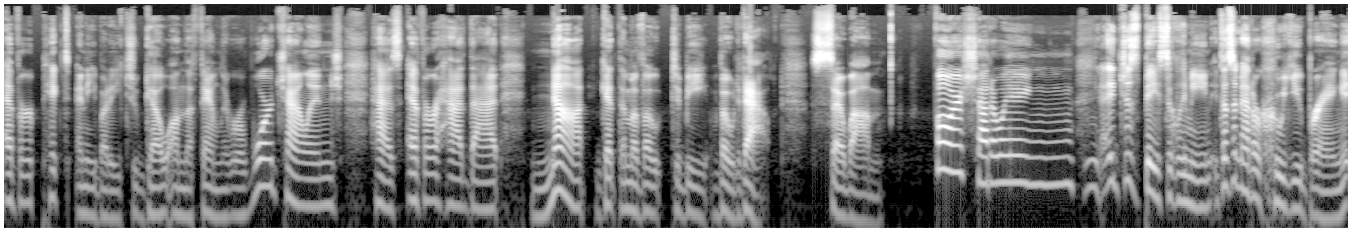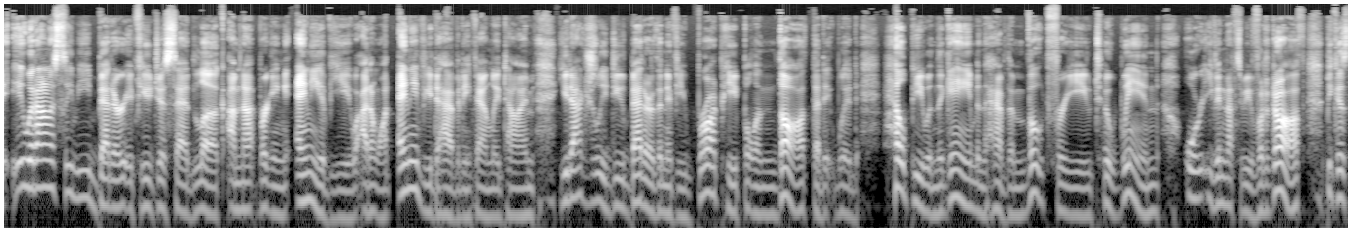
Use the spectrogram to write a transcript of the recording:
ever picked anybody to go on the family reward challenge has ever had that not get them a vote to be voted out. So, um, foreshadowing. Mm, it just basically mean it doesn't matter who you bring. It, would honestly be better if you just said, "Look, I'm not bringing any of you. I don't want any of you to have any family time." You'd actually do better than if you brought people and thought that it would help you in the game and have them vote for you to win or even not to be voted off because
